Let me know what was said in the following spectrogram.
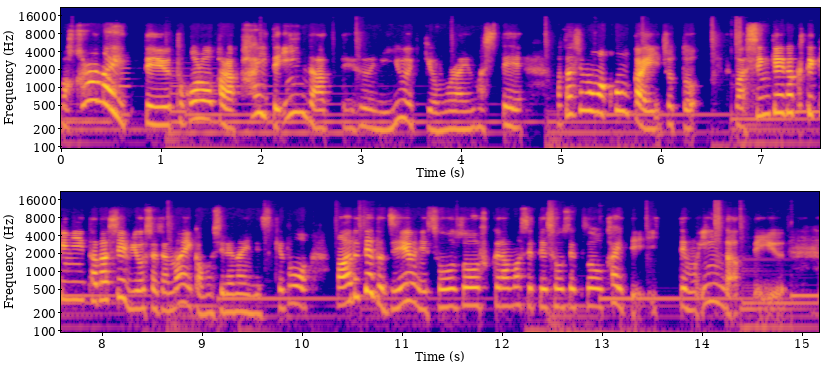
分からないっていうところから書いていいんだっていうふうに勇気をもらいまして私もま今回ちょっと、まあ、神経学的に正しい描写じゃないかもしれないんですけど、まあ、ある程度自由に想像を膨らませて小説を書いていってもいいんだっていう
